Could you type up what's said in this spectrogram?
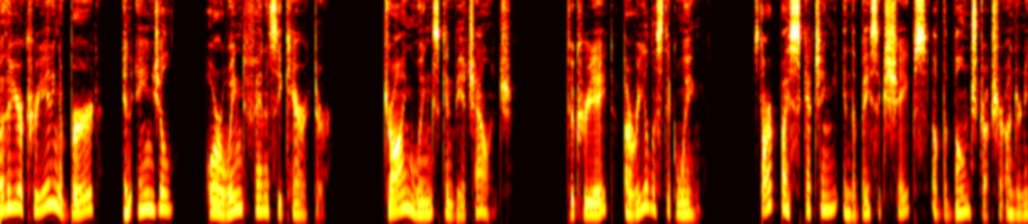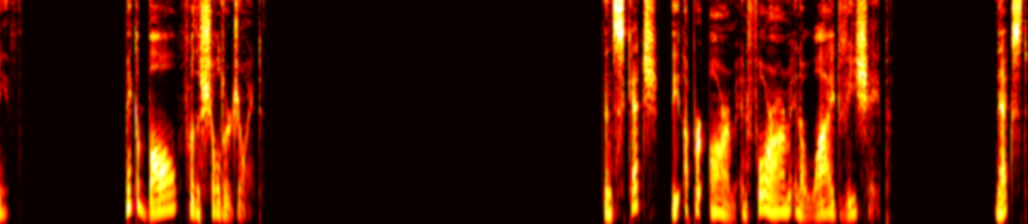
Whether you're creating a bird, an angel, or a winged fantasy character, drawing wings can be a challenge. To create a realistic wing, start by sketching in the basic shapes of the bone structure underneath. Make a ball for the shoulder joint. Then sketch the upper arm and forearm in a wide V shape. Next,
